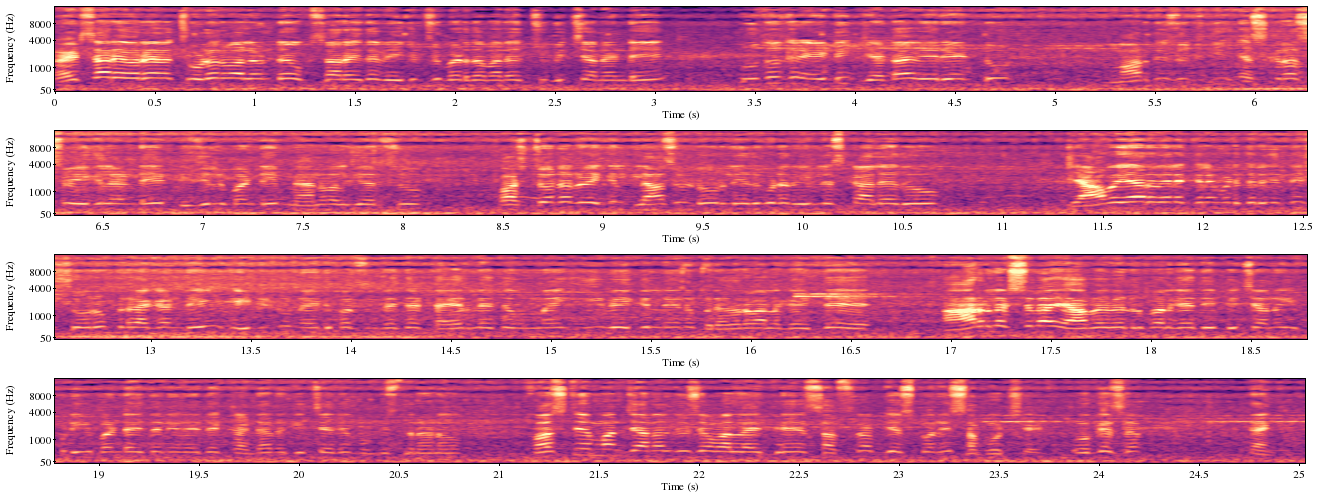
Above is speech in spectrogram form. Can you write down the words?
రైట్ సార్ ఎవరైనా చూడని వాళ్ళు ఉంటే ఒకసారి అయితే వెహికల్ చూపెడదామనేది చూపించానండి. Two thousand eighteen Zeta variant Maruti Suzuki S Cross vehicle అండి. డీజిల్ బండి manual gears first owner vehicle గ్లాసుల డోర్ లేదు కూడా రీప్లేస్ కాలేదు. యాభై ఆరు వేల కిలోమీటర్ తిరిగింది షోరూమ్ ట్రాక్ అండి. ఎయిటీ టు నైంటీ పర్సెంట్ అయితే టైర్లు అయితే ఉన్నాయి. ఈ వెహికల్ నేను బ్రదర్ వాళ్ళకైతే ఆరు లక్షల యాభై వేల రూపాయలకి అయితే ఇప్పించాను. ఇప్పుడు ఈ బండి అయితే నేనైతే కంటైనర్కి ఇచ్చి అయితే పంపిస్తున్నాను. ఫస్ట్ టైం మన ఛానల్ చూసే వాళ్ళైతే సబ్స్క్రైబ్ చేసుకొని సపోర్ట్ చేయండి. Okay sir thank you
